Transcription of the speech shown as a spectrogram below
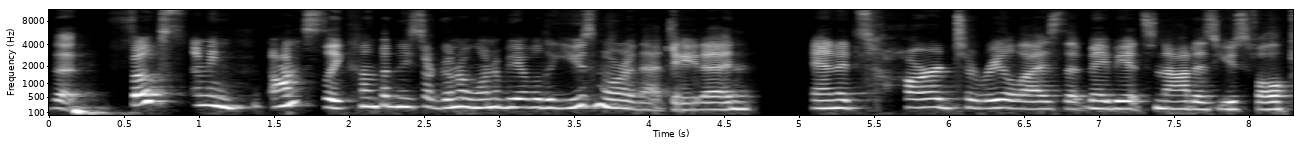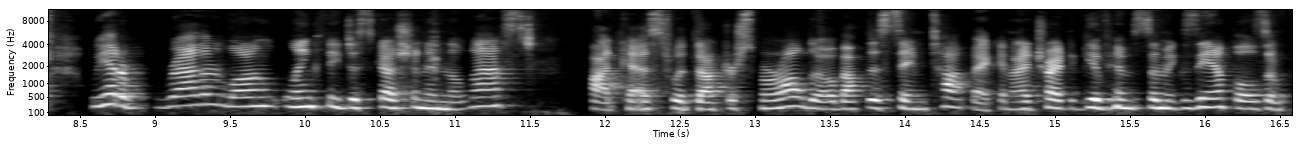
that folks. I mean, honestly, companies are going to want to be able to use more of that data, and and it's hard to realize that maybe it's not as useful. We had a rather long, lengthy discussion in the last podcast with Dr. Smeraldo about this same topic. And I tried to give him some examples of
